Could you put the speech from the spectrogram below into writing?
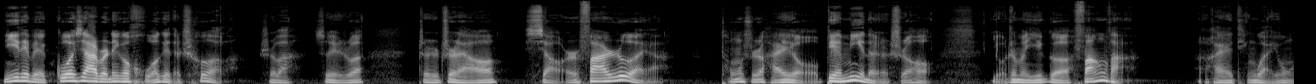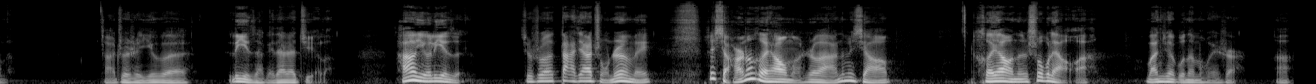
你得把锅下边那个火给它撤了，是吧？所以说，这是治疗小儿发热呀，同时还有便秘的时候，有这么一个方法，还挺管用的啊。这是一个例子给大家举了，还有一个例子，就是说大家总认为这小孩能喝药吗？是吧？那么小。喝药呢受不了啊，完全不那么回事啊。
